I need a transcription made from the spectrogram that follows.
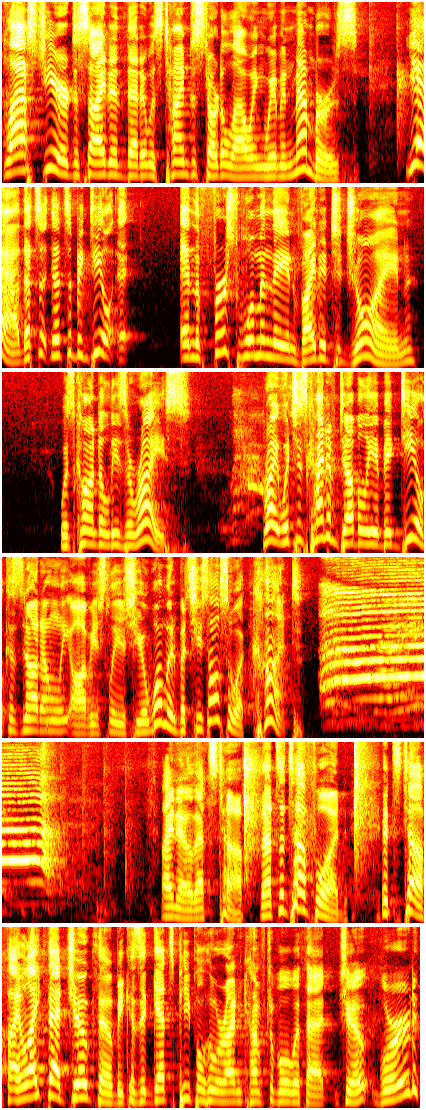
last year decided that it was time to start allowing women members. Yeah, that's a, that's a big deal. And the first woman they invited to join was Condoleezza Rice. Right, which is kind of doubly a big deal because not only obviously is she a woman, but she's also a cunt. I know that's tough. That's a tough one. It's tough. I like that joke though because it gets people who are uncomfortable with that jo- word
